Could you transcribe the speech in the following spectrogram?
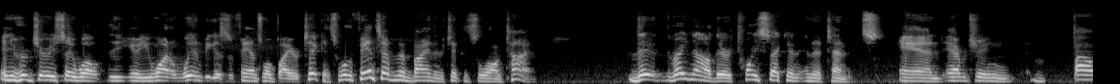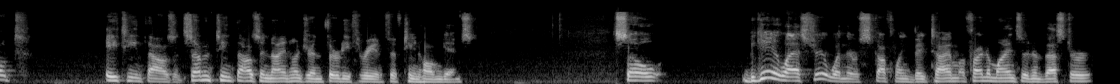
And you heard Jerry say, well, you, know, you want to win because the fans won't buy your tickets. Well, the fans haven't been buying their tickets a long time. They're, right now, they're 22nd in attendance and averaging about 18,000, 17,933 in 15 home games. So, beginning of last year, when they were scuffling big time, a friend of mine's an investor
